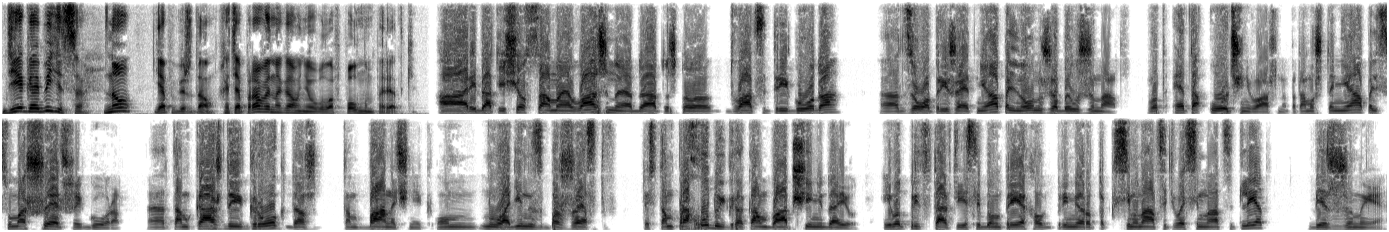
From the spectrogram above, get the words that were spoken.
Диего обидится, но я побеждал. Хотя правая нога у него была в полном порядке. А, ребят, еще самое важное, да, то, что 23 года а, Дзола приезжает в Неаполь, но он уже был женат. Вот это очень важно, потому что Неаполь сумасшедший город. Э, там каждый игрок, даже там баночник, он, ну, один из божеств. То есть там проходу игрокам вообще не дают. И вот представьте, если бы он приехал, к примеру, так 17-18 лет, без жены.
